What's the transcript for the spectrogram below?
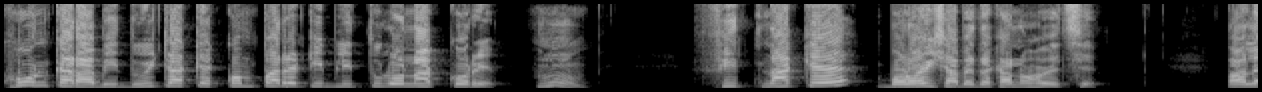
খুন কারাবি দুইটাকে কম্পারেটিভলি তুলনা করে, হুম, ফিতনাকে বড় হিসাবে দেখানো হয়েছে। তাহলে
